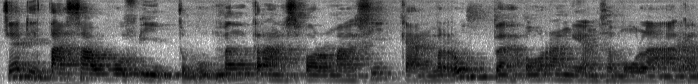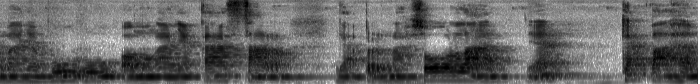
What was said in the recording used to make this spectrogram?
Jadi tasawuf itu mentransformasikan, merubah orang yang semula agamanya buruk, omongannya kasar, nggak pernah sholat, ya, gak paham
